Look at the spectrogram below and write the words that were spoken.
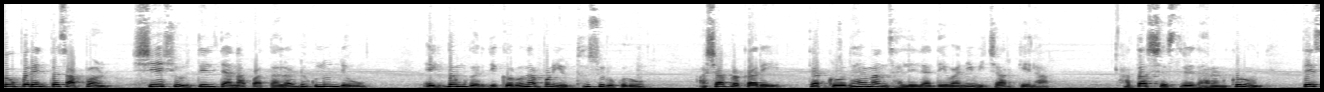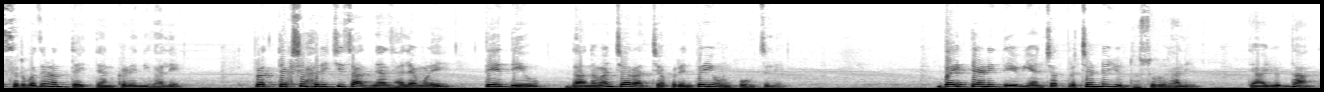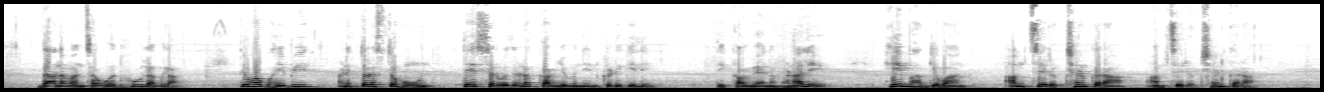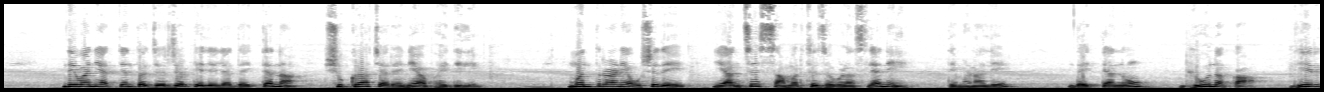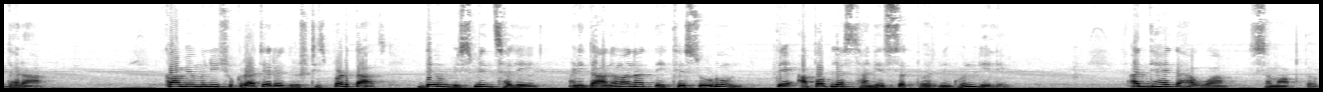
तोपर्यंतच आपण शेष उरतील त्यांना पाताला ढकलून देऊ. एकदम गर्दी करून आपण युद्ध सुरू करू. अशा प्रकारे त्या क्रोधायमान झालेल्या देवाने विचार केला. हातात शस्त्रे धारण करून ते सर्वजण दैत्यांकडे निघाले. प्रत्यक्ष हरीचीच आज्ञा झाल्यामुळे ते देव दानवांच्या राज्यापर्यंत येऊन पोहोचले. दैत्य आणि देव यांच्यात प्रचंड युद्ध सुरू झाले. त्या युद्धात दानवांचा वध होऊ लागला. तेव्हा भयभीत आणि त्रस्त होऊन ते सर्वजण काव्यमनींकडे गेले. ते काव्यानं म्हणाले हे भाग्यवान आमचे रक्षण करा आमचे रक्षण करा. देवाने अत्यंत जर्जर केलेल्या दैत्यांना शुक्राचार्याने अभय दिले. मंत्र आणि औषधे यांचे सामर्थ्य जवळ असल्याने ते म्हणाले दैत्यानो भिवू नका. धीर धरा. काम्यमुनी शुक्राचार्य दृष्टीस पडताच देव विस्मित झाले आणि दानवांना तेथे सोडून ते आपापल्या स्थानी सत्वर निघून गेले. अध्याय दहावा समाप्त.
